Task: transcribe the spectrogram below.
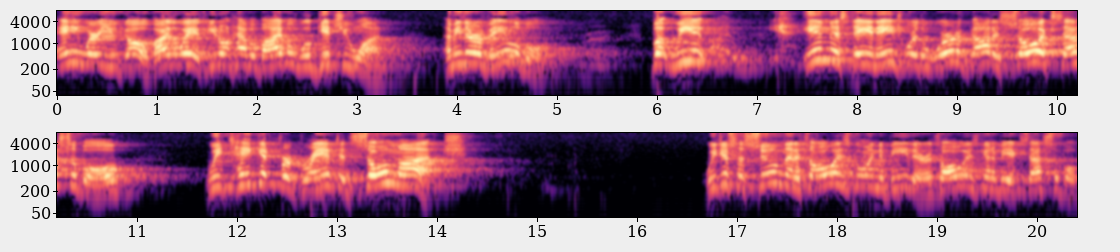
anywhere you go. By the way, if you don't have a Bible, we'll get you one. I mean, they're available. But we, in this day and age where the Word of God is so accessible, we take it for granted so much we just assume that it's always going to be there, it's always going to be accessible.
